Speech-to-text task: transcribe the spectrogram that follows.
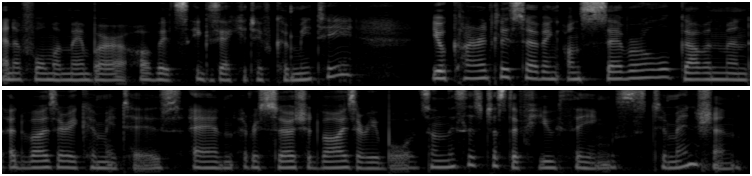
and a former member of its executive committee. You're currently serving on several government advisory committees and research advisory boards, and this is just a few things to mention.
